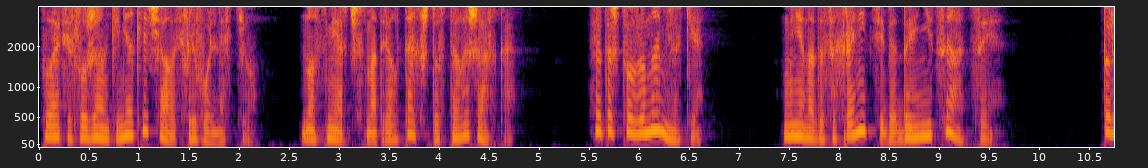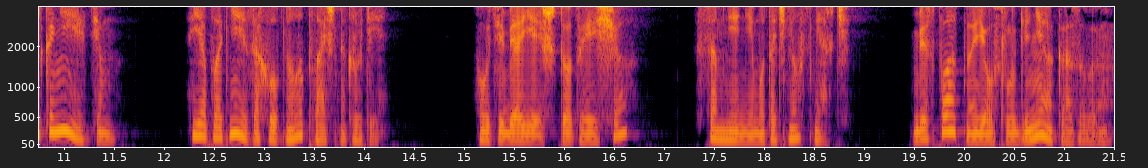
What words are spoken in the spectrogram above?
Платье служанки не отличалось фривольностью, но Смерч смотрел так, что стало жарко. «Это что за намеки? Мне надо сохранить себя до инициации. Только не этим, я плотнее захлопнула плащ на груди. «У тебя есть что-то еще? сомнением уточнил Смерч. «Бесплатно я услуги не оказываю.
